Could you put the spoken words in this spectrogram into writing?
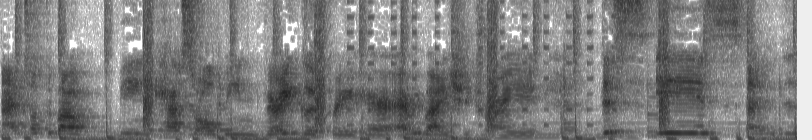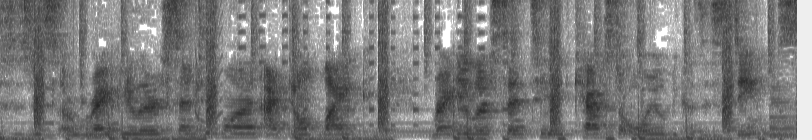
I talked about being castor oil being very good for your hair. Everybody should try it. This is, I think this is just a regular scented one. I don't like regular scented castor oil because it stinks.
